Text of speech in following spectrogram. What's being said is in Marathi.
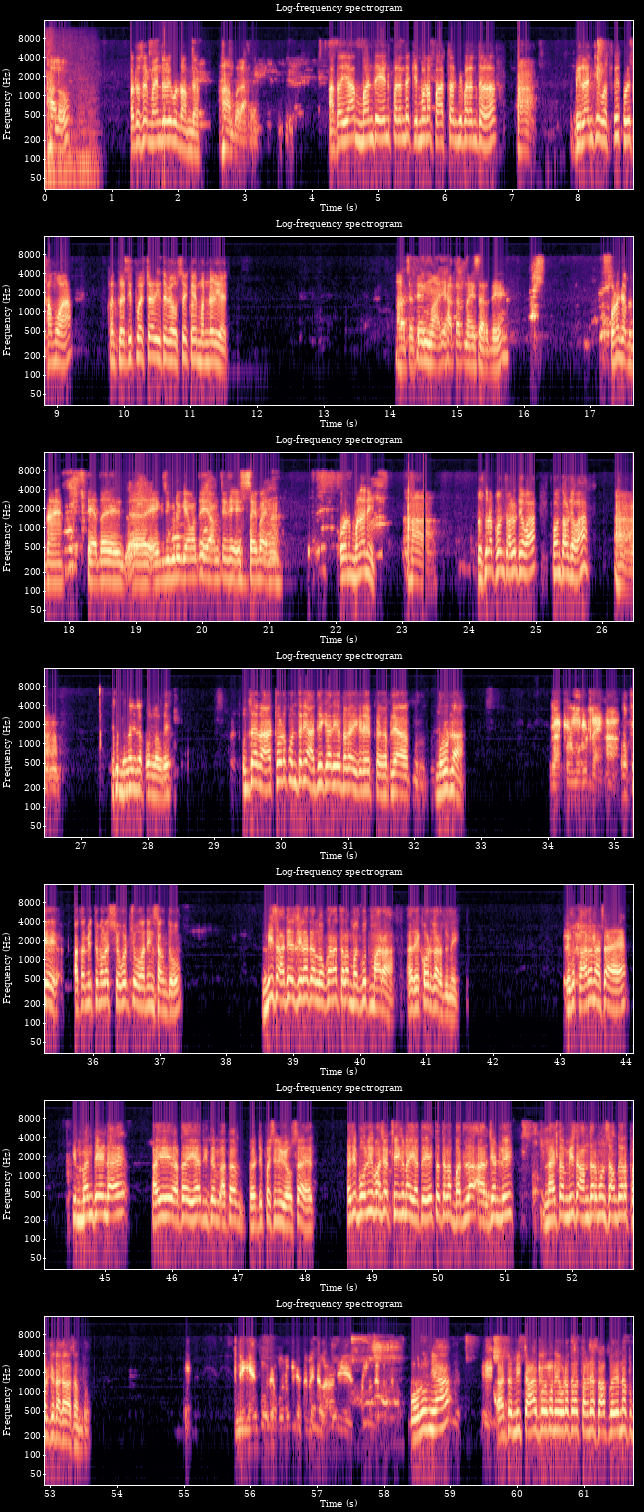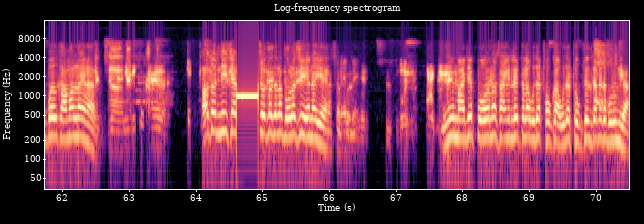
हॅलो आता साहेब महेंद्रजी बोलतो आमदार. हा बोला. आता या मंथ एंड पर्यंत किंवा पाच तारखेपर्यंत हा. बिलांची वस्तू थोडी थांबवा कारण थर्टी फर्स्ट इथे व्यावसायिक काही मंडळी आहेत. अच्छा ते माझ्या हातात नाही सर ते. कोणाच्या हातात आहे? ते आता एक्झिक्युटिव्ह किंवा ते आमचे जे एस साहेब आहे ना. कोण? मुलांनी? हा. दुसरा फोन चालू ठेवा फोन चालू ठेवा हा. मुलांना फोन लावते तुमचा राठोड कोणतरी अधिकारी आहे बघा इकडे प- आपल्या मुरुडला. राठोड मुरुडला आहे हा. ओके आता मी तुम्हाला शेवटची वॉर्निंग सांगतो. मीच आदेश दिला त्या लोकांना त्याला मजबूत मारा रेकॉर्ड करा तुम्ही. त्याचं कारण असं आहे की मंथ एंड आहे काही आता या तिथे आता थर्टी पर्सेंट व्यवसाय आहेत. त्याची बोली भाषा ठीक नाही आता एक तर त्याला बदला अर्जंटली नाही तर मीच आमदार म्हणून सांगतो त्याला फटके टाकायला सांगतो. बोलून घ्या. आता मी चार पोर पण एवढा त्याला चांगल्या साफ करेन ना तू परत कामाला नाही येणार. तर नीच्या होता त्याला बोलायची हे नाहीये मी माझे पोरांना सांगितले त्याला उद्या ठोका. उद्या ठोकतील त्याला तर बोलून घ्या.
